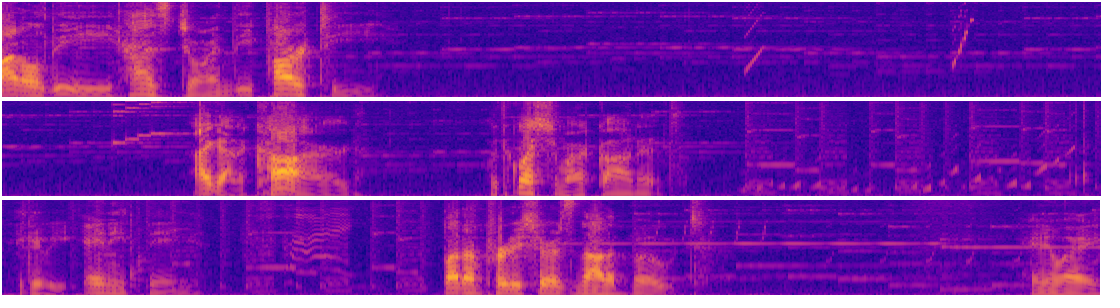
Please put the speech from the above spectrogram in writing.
Waddle Dee has joined the party. I got a card with a question mark on it. It could be anything, but I'm pretty sure it's not a boat. Anyway,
